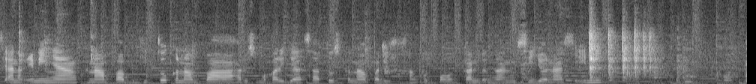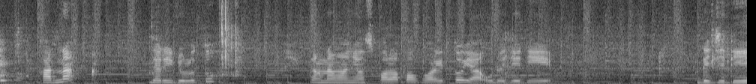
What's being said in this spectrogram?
si anak ininya kenapa begitu, kenapa harus bakal jasa, terus kenapa disangkut pautkan dengan si Jonasi ini? Karena dari dulu tuh yang namanya sekolah favorit tuh ya udah jadi udah jadi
